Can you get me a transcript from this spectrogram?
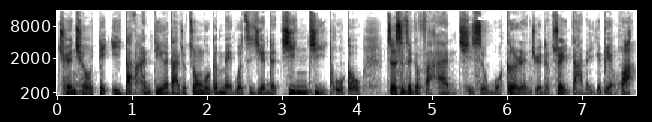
全球第一大和第二大，就中国跟美国之间的经济脱钩。这是这个法案其实我个人觉得最大的一个变化。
